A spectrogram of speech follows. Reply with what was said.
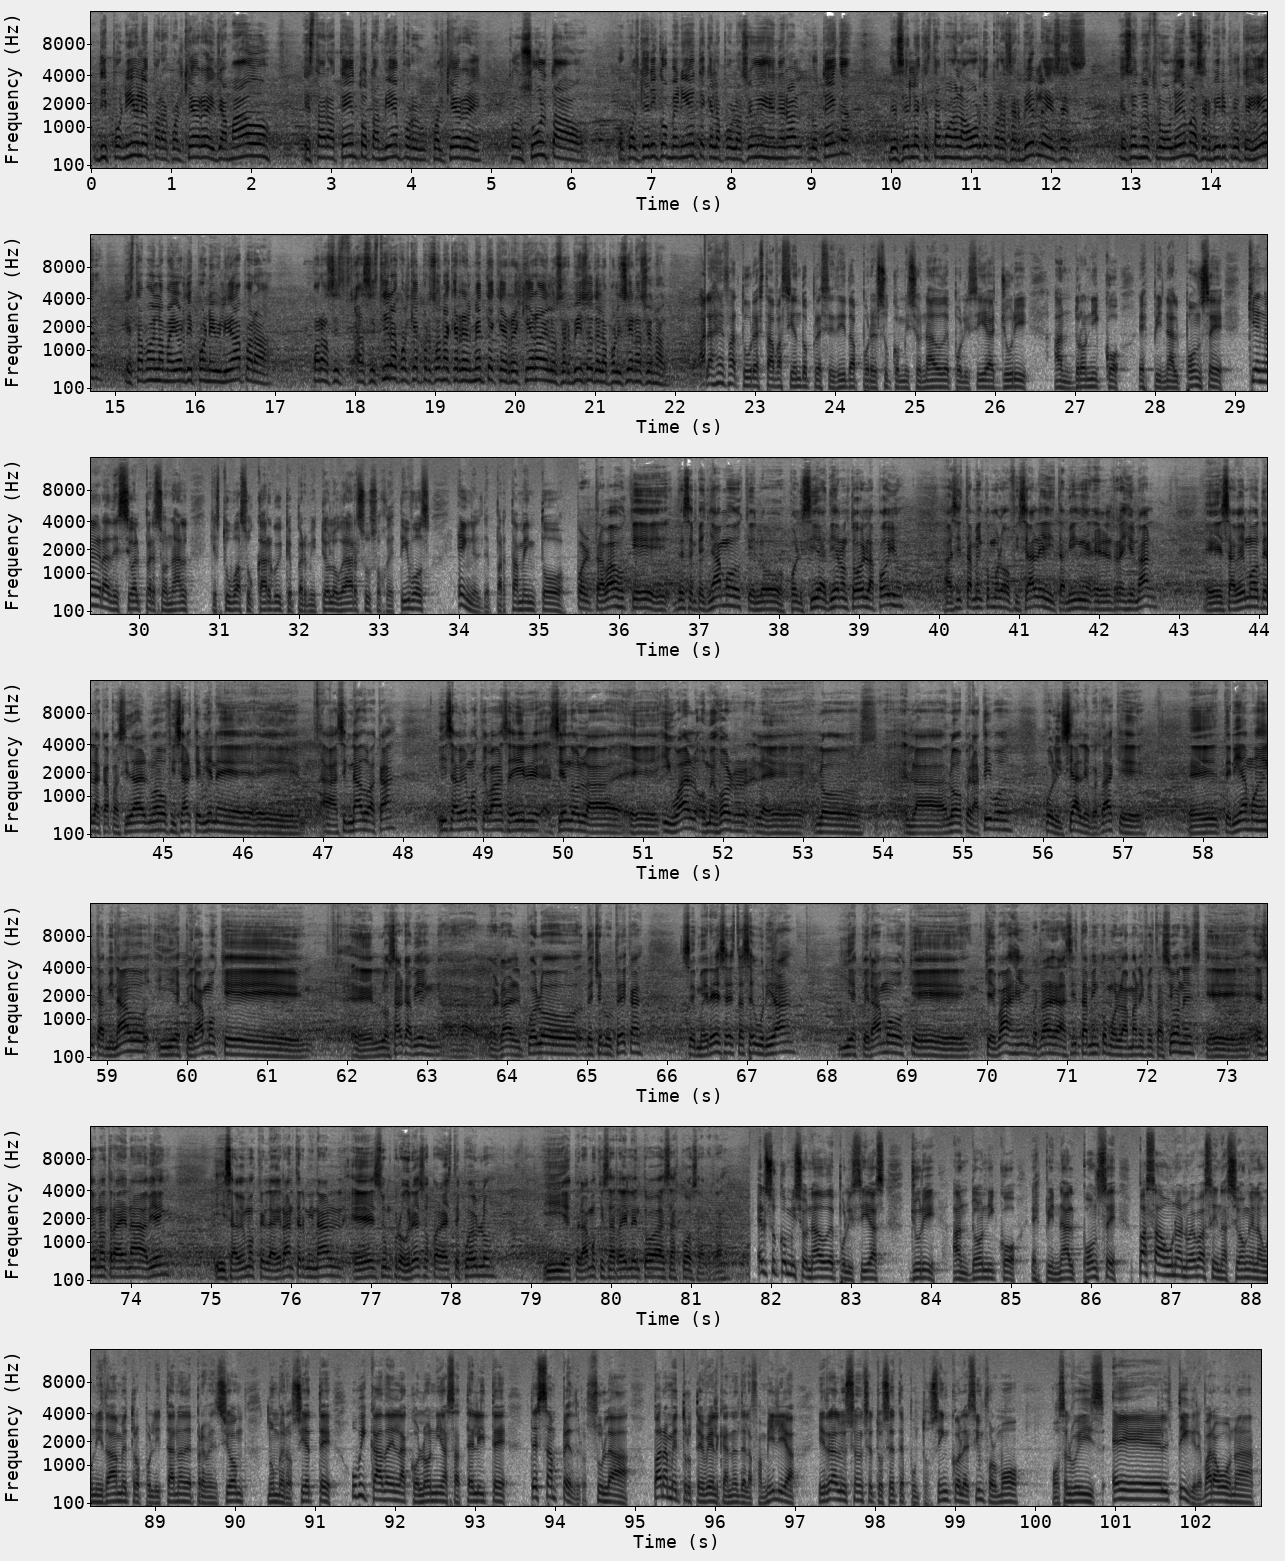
disponible para cualquier llamado, estar atento también por cualquier consulta o, cualquier inconveniente que la población en general lo tenga, decirles que estamos a la orden para servirles, ese es, ese es nuestro lema, servir y proteger, estamos en la mayor disponibilidad para, para asistir a cualquier persona que realmente que requiera de los servicios de la Policía Nacional. La jefatura estaba siendo presidida por el subcomisionado de policía Yuri Andrónico Espinal Ponce, quien agradeció al personal que estuvo a su cargo y que permitió lograr sus objetivos en el departamento. Por el trabajo que desempeñamos, que los policías dieron todo el apoyo, así también como los oficiales y también el regional. Eh, sabemos de la capacidad del nuevo oficial que viene eh, asignado acá y sabemos que van a seguir siendo eh, igual o mejor los, los operativos policiales, ¿verdad? Que eh, teníamos encaminado y esperamos que eh, lo salga bien, ah, ¿verdad? El pueblo de Choluteca se merece esta seguridad y esperamos que, que bajen, ¿verdad? Así también como las manifestaciones, que eso no trae nada bien y sabemos que la gran terminal es un progreso para este pueblo y esperamos que se arreglen todas esas cosas, ¿verdad? El subcomisionado de policías Yuri Andónico Espinal Ponce pasa a una nueva asignación en la Unidad Metropolitana de Prevención número 7, ubicada en la colonia satélite de San Pedro Sula. Para Metro TV, el canal de la familia y Revolución 107.5 les informó José Luis El Tigre Barahona.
